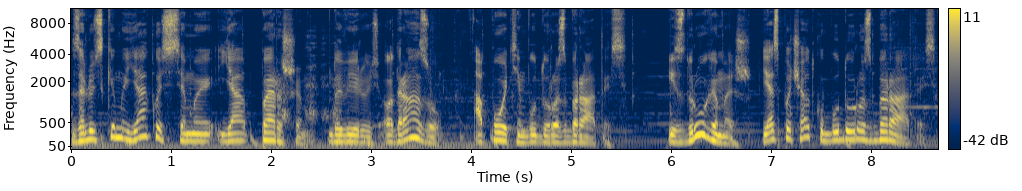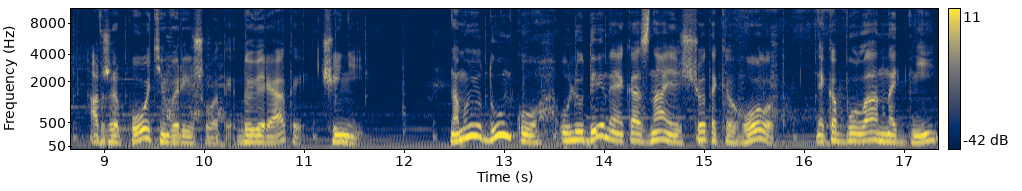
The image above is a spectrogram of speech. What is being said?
За людськими якостями я першим довірюсь одразу, а потім буду розбиратись. І з другими ж я спочатку буду розбиратись, а вже потім вирішувати, довіряти чи ні. На мою думку, у людини, яка знає, що таке голод, яка була на дні,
